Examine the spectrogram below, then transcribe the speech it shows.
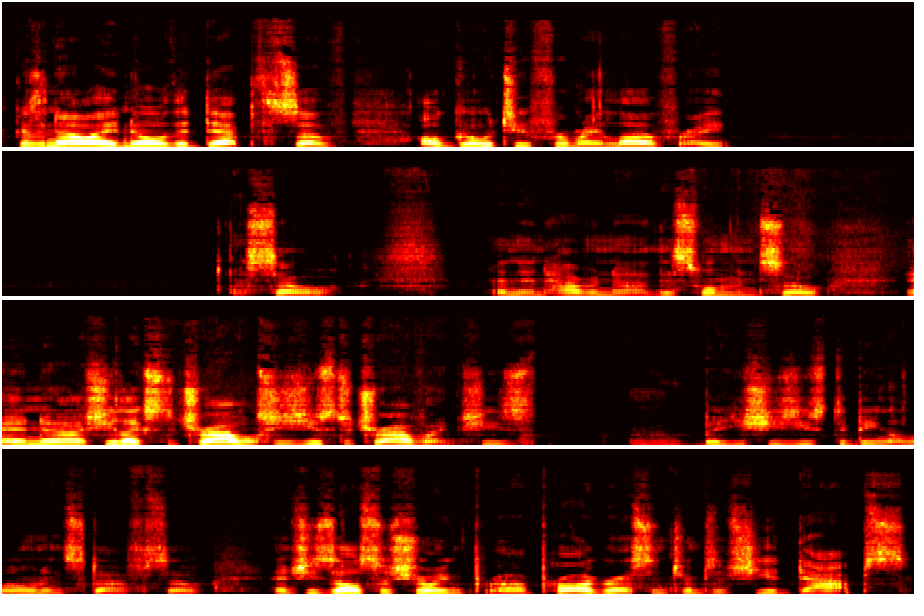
Because now I know the depths of I'll go to for my love, right? So, and then having uh, this woman, so, and uh, she likes to travel. She's used to traveling. She's, mm, but she's used to being alone and stuff. So, and she's also showing uh, progress in terms of she adapts,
